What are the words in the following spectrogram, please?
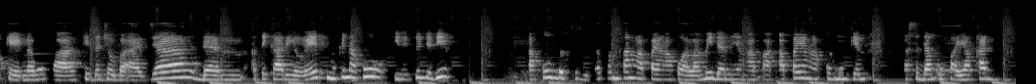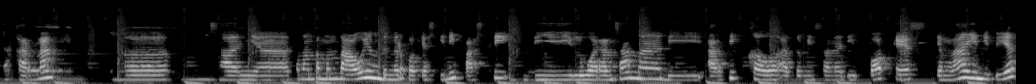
oke okay, nggak apa-apa kita coba aja dan ketika relate mungkin aku ini tuh jadi aku bercerita tentang apa yang aku alami dan yang apa apa yang aku mungkin sedang upayakan. Karena uh, misalnya teman-teman tahu yang dengar podcast ini pasti di luaran sana di artikel atau misalnya di podcast yang lain gitu ya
